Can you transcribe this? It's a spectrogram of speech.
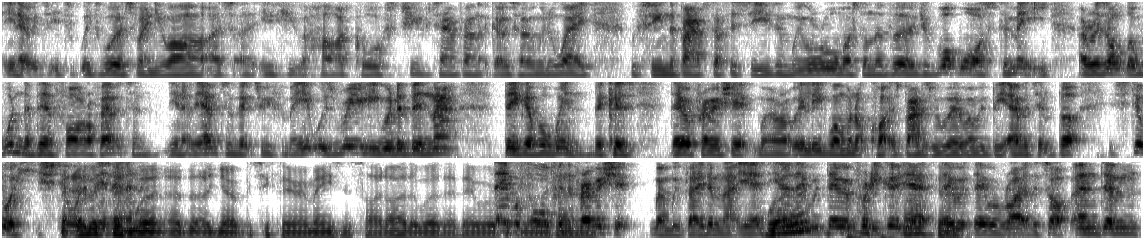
you know, it's it's it's worse when you are as a, a hardcore Shrewsbury Town fan that goes home and away. We've seen the bad stuff this season. We were almost on the verge of what was to me a result that wouldn't have been far off Everton. You know, the Everton victory for me, it was really would have been that big of a win because they were Premiership, we're we're League One. We're not quite as bad as we were when we beat Everton, but it's still a still But would have been. Everton weren't a, you know particularly amazing side either, were they? They were they were fourth in the. Premiership when we played them that year. Were yeah, they they? were they were pretty good. Yeah, Okay. they were they were right at the top. And um,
